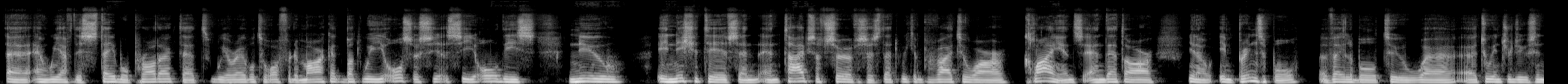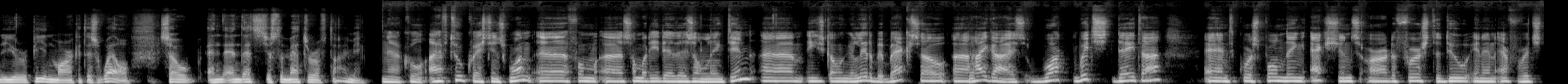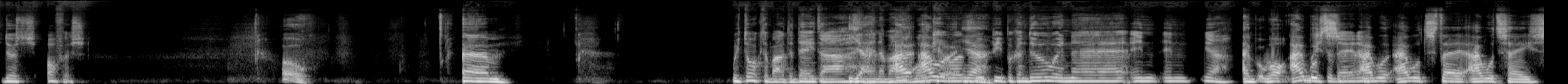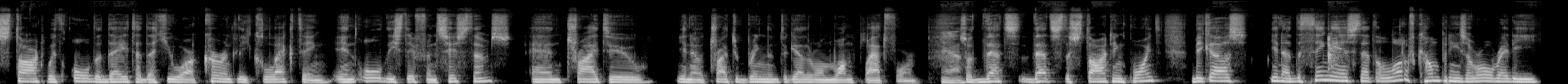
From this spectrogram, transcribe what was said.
Uh, and we have this stable product that we are able to offer the market, but we also see, see all these new initiatives and, and types of services that we can provide to our clients and that are, you know, in principle available to uh, uh, to introduce in the European market as well. So and and that's just a matter of timing. Yeah, cool. I have two questions. One uh, from uh, somebody that is on LinkedIn. Um, he's going a little bit back. So, uh, hi guys, what which data and corresponding actions are the first to do in an average Dutch office? Oh. Um, we talked about the data yeah, and about I, what, I, what yeah. people can do in uh, in in yeah. I, well, I would with the data. I would I would say I would say start with all the data that you are currently collecting in all these different systems and try to you know try to bring them together on one platform. Yeah. So that's that's the starting point because you know the thing is that a lot of companies are already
